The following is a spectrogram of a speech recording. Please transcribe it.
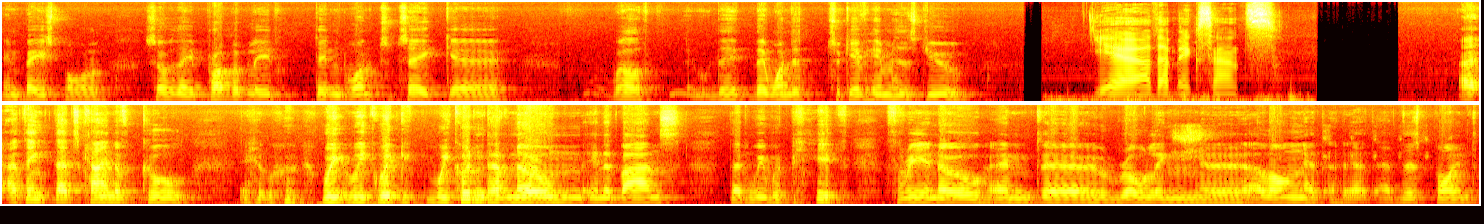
in baseball. So they probably didn't want to take, uh, well, they, they wanted to give him his due. Yeah, that makes sense. I, I think that's kind of cool. we, we, we, we couldn't have known in advance that we would be 3 and 0 and uh, rolling uh, along at, at, at this point.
